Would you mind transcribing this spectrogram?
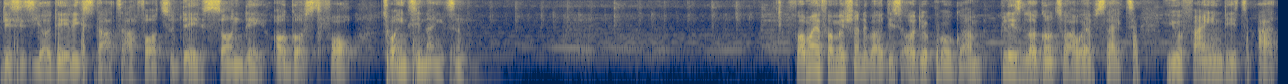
This is your daily starter for today, Sunday, August 4, 2019. For more information about this audio program, please log on to our website. You'll find it at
